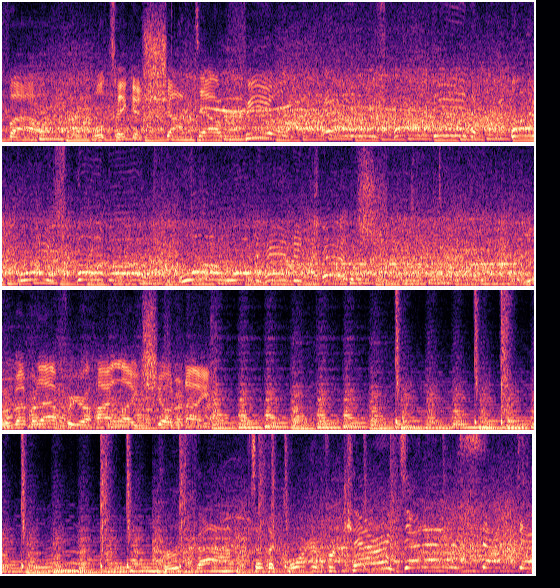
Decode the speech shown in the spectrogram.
foul. Will take a shot downfield. Remember that for your highlight show tonight. Prukop to the corner for Carrington. Intercepted!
